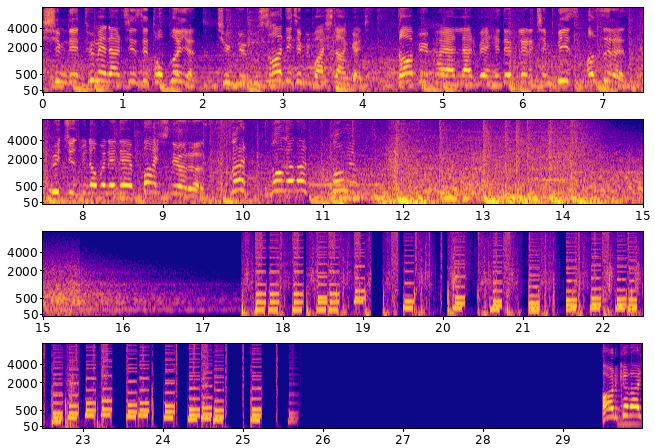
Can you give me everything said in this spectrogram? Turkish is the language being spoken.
Şimdi tüm enerjinizi toplayın. Çünkü bu sadece bir başlangıç. Daha büyük hayaller ve hedefler için biz hazırız. 300 bin abonede başlıyoruz. Lan ne oluyor lan? Ne oluyor? Arkadaş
